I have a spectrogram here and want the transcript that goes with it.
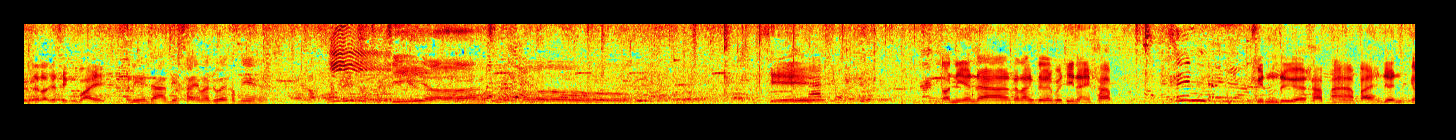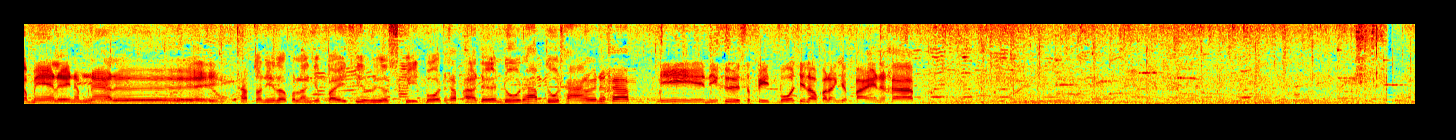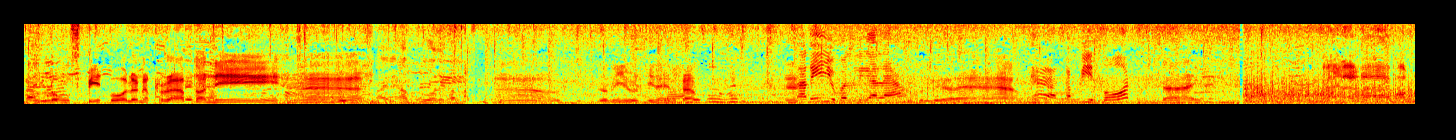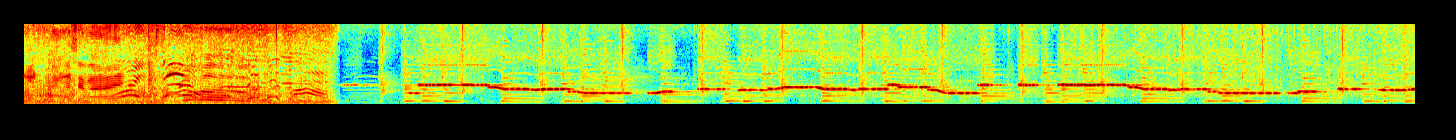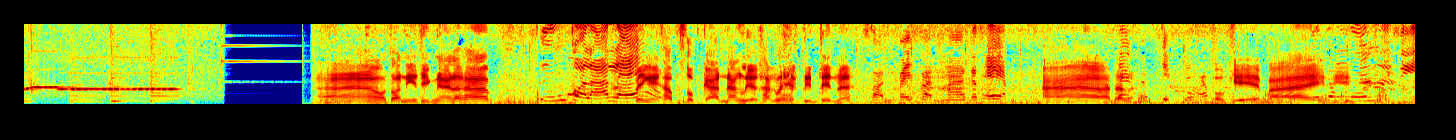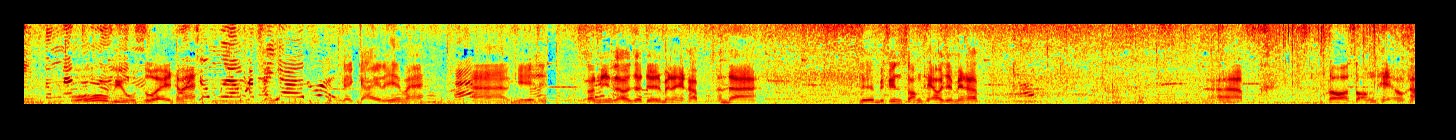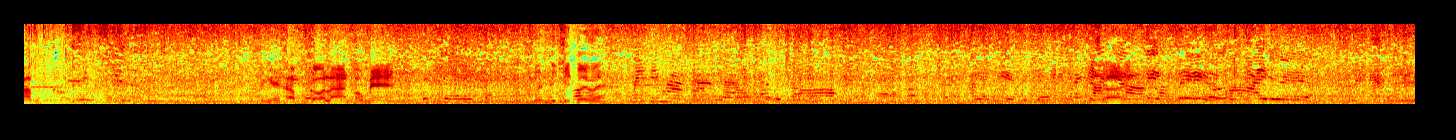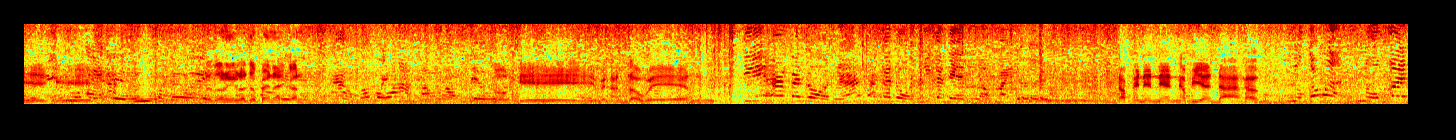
แต่เราจะถึงไววันนี้ดามีใครมาด้วยครับเนี่ยนี่จีเหรอโอ้โอเค ตอนนี้ดากำลังเดินไปที่ไหนครับ ขึ้นเรือขึ้นเรือครับ อ่าไปเดินกับแม่เลยนำหน้าเลย ครับตอนนี้เรากำลังจะไปที่เรือสปีดโบ๊ทนะครับ อ่าเดินดูนะครับดูทางด้วยนะครับ นี่นี่คือสปีดโบ๊ทที่เรากำลังจะไปนะครับ ลงสปีดโบ๊ทแล้วนะครับ ตอนนี้อ่าไปเลยครับตัวเลยครับอ้าวตอนนี้อยู่ที่ไหนนะครับตอนนี้อยู่บนเรือแล้วบนเรือแล้วเนี่ยสปีดโบ๊ทใช่ไปแล้วครับออกเดินทางแล้วใช่ไหมาวตอนนี้ถึงไหนแล้วครับ ถึงก่อนร้านแล้ว เป็นไงครับประสบการณ์นั่งเรือครั้งแรกตื่นเต้นไหมสั่นไปสั่นมากระแทกอ่าได้ด้านแบบเจ็บเลยครับโอเคไปตรงนี่นู้นหน่อยสิตรงนั้นโอ้วิวสวยใช่ไหมชมเมืองพัทยาด้วย ไกลๆเลยใช่ไหมครับอ่าโอเค ตอนนี้เราจะเดินไปไหนครับ อันดา เดินไปขึ้นสองแถวใช่ไหมครับครับ ต่อสองแถวครับ เป็นไงครับเกาะร้านของแม่เห มือนที่คิดไว้ไหมไม่ได้มานานแล้วอะไรเก็บไปเยอะไม่ใช่เก็บไปเยอะไปเลยอะโอเคโอเคแล้วตอนนี้เราจะไปไหนกันอ้าวก็เพราะว่าเราเราเร็วโอเค ไปหาดตะแหวนนี่ห้ามกระโดดนะถ้ากระโดดนี่กระเด็นออกไปเลยจับให้แน่นๆครับพี่อันดาครับ หนูก็เหมือนหนูเคย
